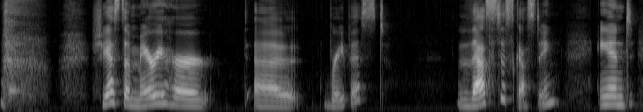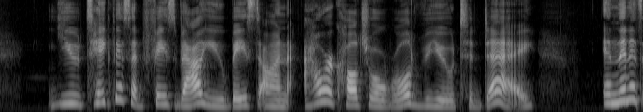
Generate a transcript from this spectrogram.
she has to marry her uh, rapist that's disgusting and you take this at face value based on our cultural worldview today and then it's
